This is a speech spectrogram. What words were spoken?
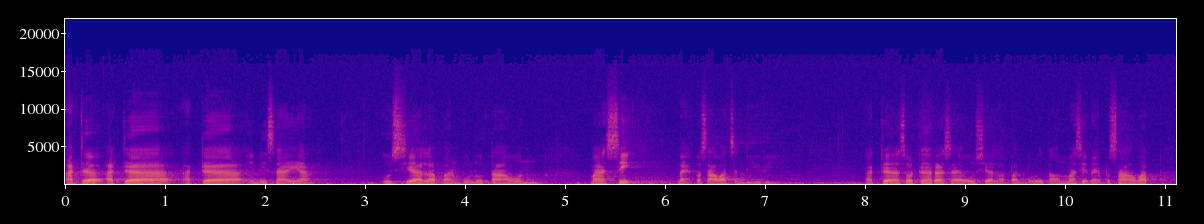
Ada ada ada ini saya usia 80 tahun masih naik pesawat sendiri. Ada saudara saya usia 80 tahun masih naik pesawat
